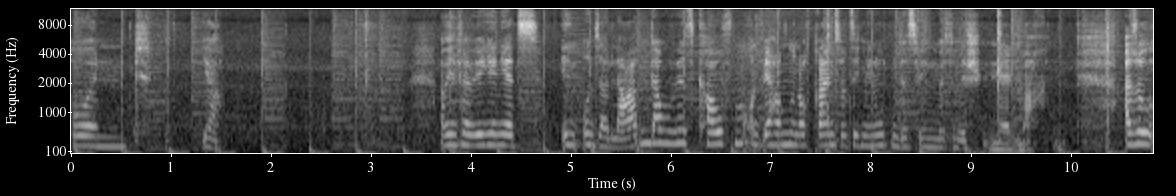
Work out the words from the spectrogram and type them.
Und ja. Auf jeden Fall, wir gehen jetzt in unser Laden, da wo wir es kaufen. Und wir haben nur noch 23 Minuten, deswegen müssen wir schnell machen. Also,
